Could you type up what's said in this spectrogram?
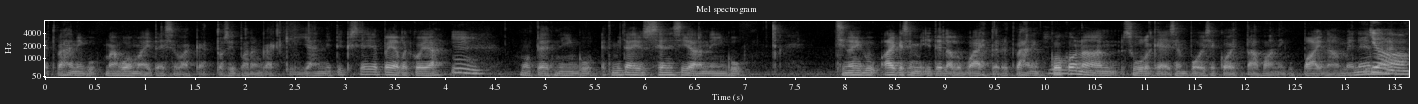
että vähän niin kuin mä huomaan itse vaikka, että tosi paljon kaikkia jännityksiä ja pelkoja, mm. mutta että, niin kuin, että mitä jos sen sijaan niin kuin siinä on niin kuin aikaisemmin itsellä ollut vaihtoehto, että vähän niin kuin mm. kokonaan sulkee sen pois ja koittaa vaan niin kuin painaa menemään. Joo.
